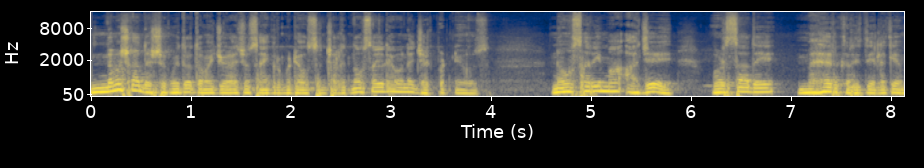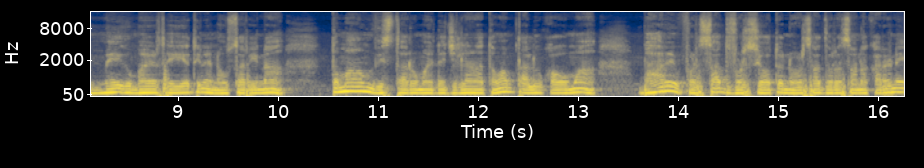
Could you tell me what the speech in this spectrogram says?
નમસ્કાર દર્શક મિત્રો, તમે જોયા છો સાયકલ મીડિયા સંચાલિત નવસારી લાઈવ અને ઝટપટ ન્યૂઝ. નવસારીમાં આજે વરસાદે મહેર કરી હતી, એટલે કે મેઘ મહેર થઈ હતી ને નવસારીના તમામ વિસ્તારોમાં એટલે જિલ્લાના તમામ તાલુકાઓમાં ભારે વરસાદ વરસ્યો હતો અને વરસાદ વરસવાના કારણે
